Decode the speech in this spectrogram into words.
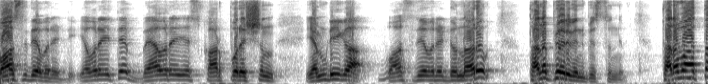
వాసుదేవరెడ్డి. ఎవరైతే బేవరేజెస్ కార్పొరేషన్ ఎండీగా వాసుదేవరెడ్డి ఉన్నారు తన పేరు వినిపిస్తుంది. తర్వాత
